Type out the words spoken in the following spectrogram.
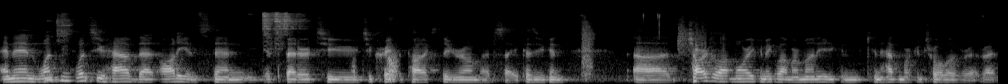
And then once mm-hmm. once you have that audience, then it's better to to create the products through your own website because you can uh, charge a lot more. You can make a lot more money. You can can have more control over it, right?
